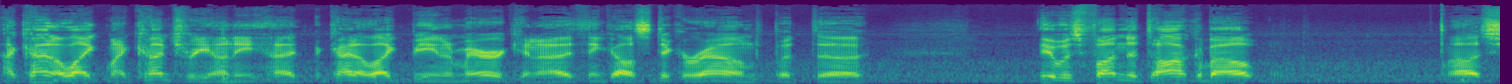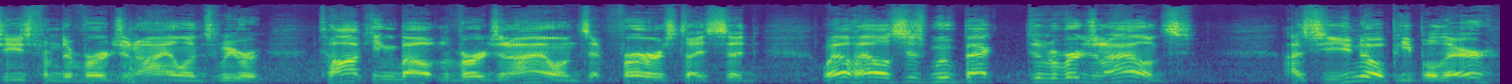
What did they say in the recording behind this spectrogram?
I kind of like my country, honey. I kind of like being American. I think I'll stick around, but uh, it was fun to talk about. Uh, she's from the Virgin Islands. We were talking about the Virgin Islands at first. I said, well, hell, let's just move back to the Virgin Islands. I said, you know people there.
